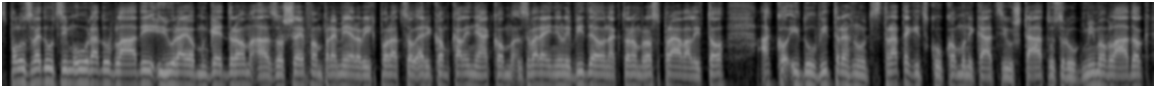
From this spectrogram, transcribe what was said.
Spolu s vedúcim úradu vlády Jurajom Gedrom a so šéfom premiérových poradcov Erikom Kaliňákom zverejnili video, na ktorom rozprávali to, ako idú vytrhnúť strategickú komunikáciu štátu z rúk mimovládok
